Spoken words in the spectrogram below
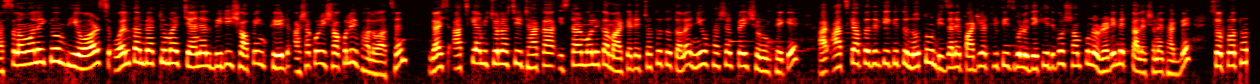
আসসালামু আলাইকুম viewers, welcome back to my channel B D shopping field আশা করি সকলেই ভালো আছেন। গাইস, আজকে আমি চলে আসছি ঢাকা স্টার মল্লিকা মার্কেটের চতুর্থ তলায় নিউ ফ্যাশন প্লেস শোরুম থেকে। আর আজকে আপনাদেরকে কিন্তু নতুন ডিজাইনের পার্টিয়ার থ্রি পিসগুলো দেখিয়ে দিব। সম্পূর্ণ রেডিমেড কালেকশনে থাকবে। সো, প্রথম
